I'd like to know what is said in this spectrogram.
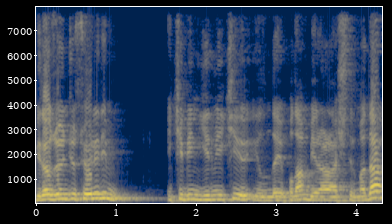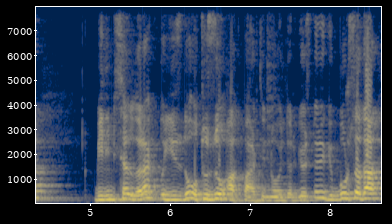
biraz önce söyledim 2022 yılında yapılan bir araştırmada bilimsel olarak o %30'u AK Parti'nin oyları gösteriyor ki Bursa'da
